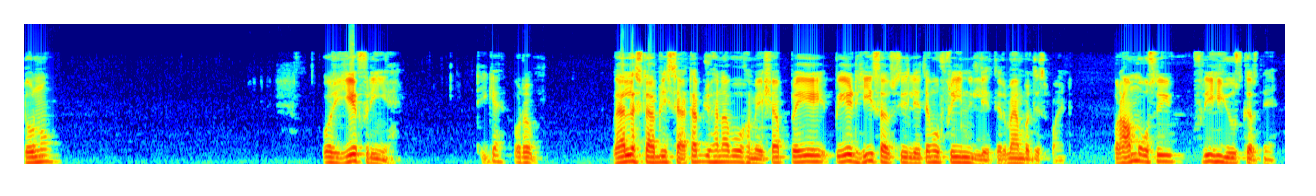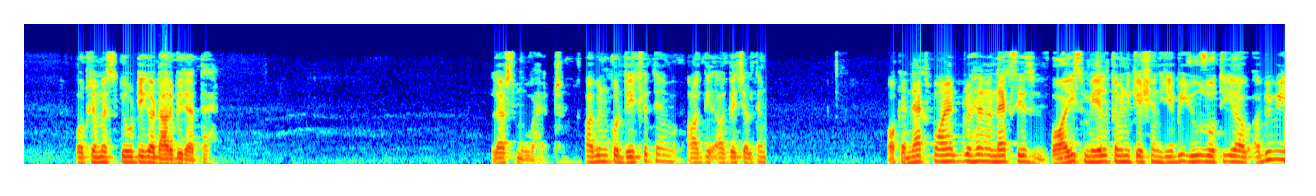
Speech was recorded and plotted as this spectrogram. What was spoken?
दोनों। और ये फ्री है। ठीक है? और वेल एस्टेब्लिश सेटअप जो है ना वो हमेशा पे, पेड ही सर्विस लेते हैं वो फ्री नहीं लेते रिमेंबर दिस पॉइंट और हम उसी फ्री ही यूज़ करते हैं। और फिर हमें सिक्योरिटी का डर भी रहता है। लेट्स मूव अहेड अब इनको देख लेते हैं, आगे आगे चलते हैं। ओके नेक्स्ट पॉइंट जो है ना next is voice mail communication ये भी यूज़ होती है। अभी भी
